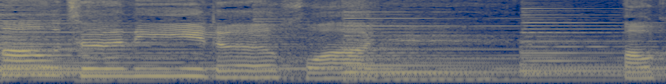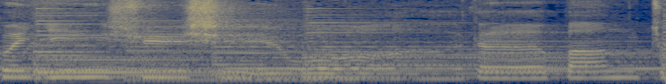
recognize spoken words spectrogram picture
靠着你的话语，宝贵应许是我的帮助，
